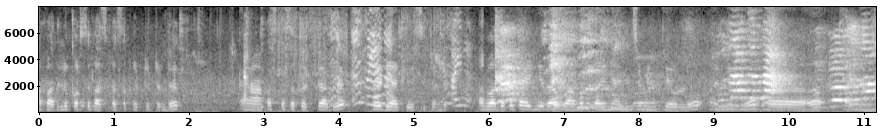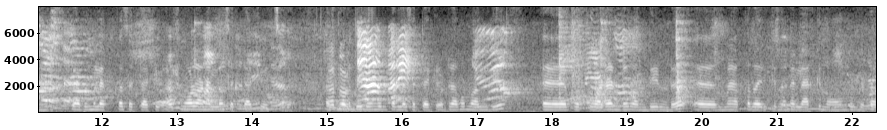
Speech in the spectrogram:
അപ്പോൾ അതിൽ കുറച്ച് കസ്കസൊക്കെ ഇട്ടിട്ടുണ്ട്. കസ്കസൊക്കെ ഇട്ട് അത് റെഡിയാക്കി വെച്ചിട്ടുണ്ട്. അപ്പോൾ അതൊക്കെ കഴിഞ്ഞത് വാങ്ങി കഴിഞ്ഞ് അഞ്ച് മിനിറ്റേ ഉള്ളൂ. എന്നിപ്പോൾ ടേബിൾ മേലൊക്കെ സെറ്റാക്കി അഷ്മോളാണ് എല്ലാം സെറ്റാക്കി വെച്ചത്. അതുപോലെ ദിലും കൊടുത്തെല്ലാം സെറ്റാക്കി വിട്ടത് അപ്പം വന്തി പൊക്ക് വട ഉണ്ട് വന്തി ഉണ്ട് ഉമ്മയൊക്കെ ധരിക്കുന്നുണ്ട് എല്ലാവർക്കും നോമ്പുണ്ട് കേട്ടോ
